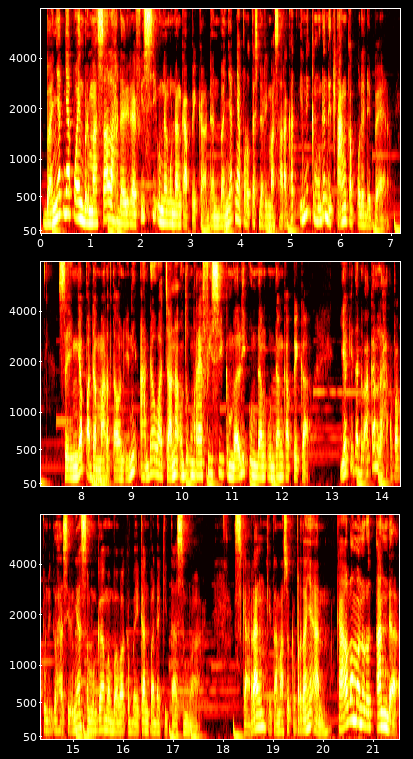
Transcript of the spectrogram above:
Banyaknya poin bermasalah dari revisi Undang-Undang KPK dan banyaknya protes dari masyarakat ini kemudian ditangkap oleh DPR. Sehingga pada Maret tahun ini ada wacana untuk merevisi kembali Undang-Undang KPK. Ya kita doakanlah apa pun itu hasilnya semoga membawa kebaikan pada kita semua. Sekarang kita masuk ke pertanyaan. Kalau menurut Anda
